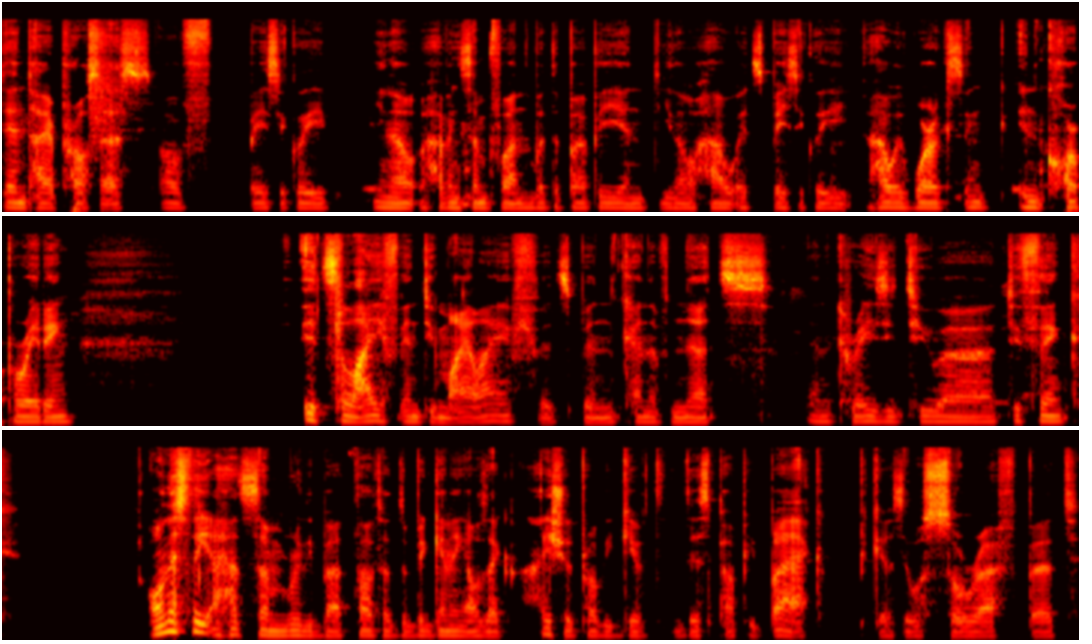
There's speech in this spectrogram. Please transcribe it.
the entire process of basically you know having some fun with the puppy and you know how it's basically how it works and incorporating its life into my life. It's been kind of nuts and crazy to uh to think. Honestly i had some really bad thoughts at the beginning. I was like i should probably give this puppy back because it was so rough but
